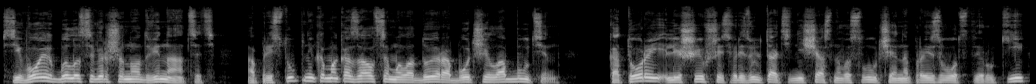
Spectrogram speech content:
Всего их было совершено 12, а преступником оказался молодой рабочий Лабутин, который, лишившись в результате несчастного случая на производстве руки,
